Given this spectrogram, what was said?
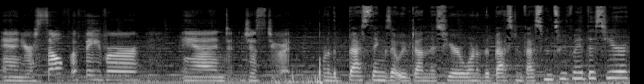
and yourself a favor and just do it. One of the best things that we've done this year, one of the best investments we've made this year,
